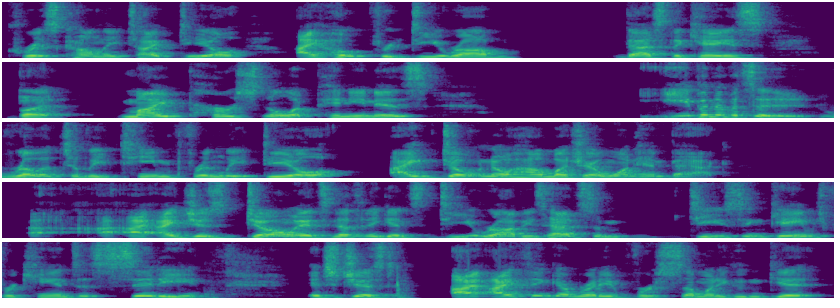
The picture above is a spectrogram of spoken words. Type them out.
Chris Conley type deal. I hope for D Rob that's the case. But my personal opinion is even if it's a relatively team friendly deal, I don't know how much I want him back. I, I, just don't. It's nothing against D Rob. He's had some decent games for Kansas City. It's just I, I think I'm ready for somebody who can get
